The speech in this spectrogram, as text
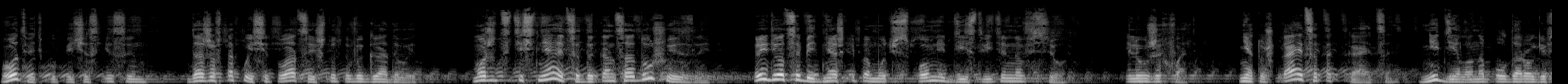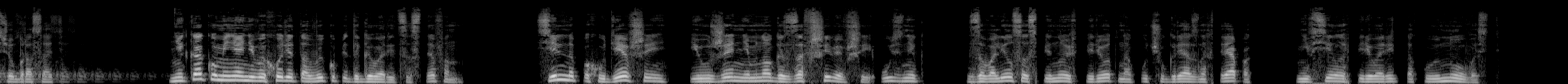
Вот ведь купеческий сын. Даже в такой ситуации что-то выгадывает. Может, стесняется до конца душу излить? Придется бедняжке помочь вспомнить действительно все. Или уже хватит? Нет уж, кается так кается. Не дело на полдороги все бросать. Никак у меня не выходит о выкупе договориться, Стефан. Сильно похудевший и уже немного завшивевший узник завалился спиной вперед на кучу грязных тряпок, не в силах переварить такую новость.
